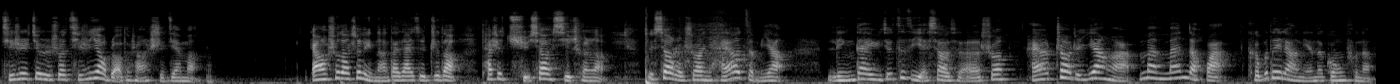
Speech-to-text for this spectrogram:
其实就是说其实要不了多长时间嘛。然后说到这里呢，大家就知道他是取笑惜春了，就笑着说：“你还要怎么样？”林黛玉就自己也笑起来了，说：“还要照着样儿慢慢的画。”可不得两年的功夫呢，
